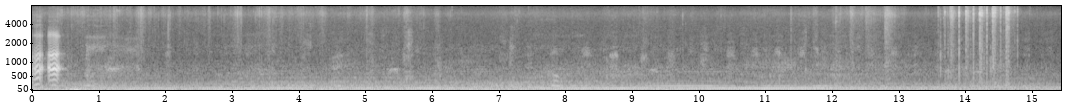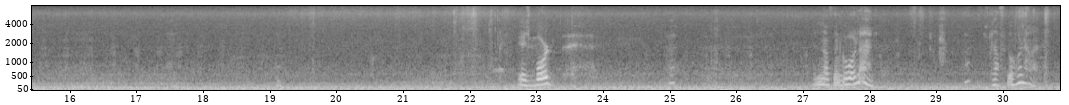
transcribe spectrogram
Uh, uh. You guys bored? There's nothing going on. Lass mal holen.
